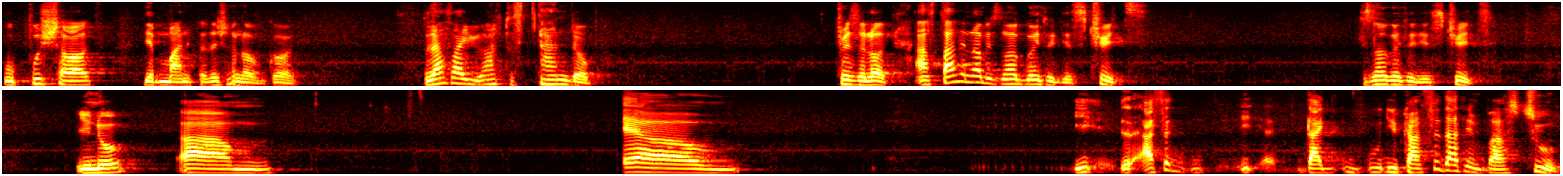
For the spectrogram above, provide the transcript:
will push out the manifestation of God. So that's why you have to stand up. Praise the Lord. And standing up is not going to the street. It's not going to the street. You know, um, um, I said that you can see that in verse 2.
